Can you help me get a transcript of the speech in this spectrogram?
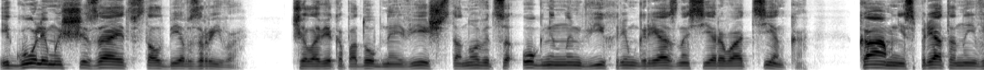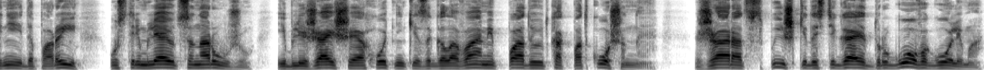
и голем исчезает в столбе взрыва. Человекоподобная вещь становится огненным вихрем грязно-серого оттенка. Камни, спрятанные в ней до поры, устремляются наружу, и ближайшие охотники за головами падают как подкошенные. Жар от вспышки достигает другого голема,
